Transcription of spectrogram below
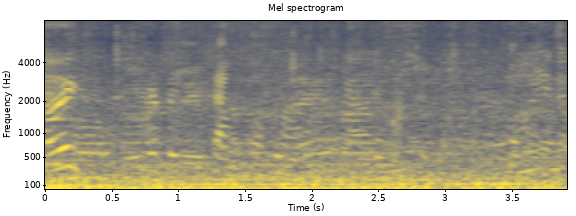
อ้ยจะไปจำของเขาเขาไม่นะ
